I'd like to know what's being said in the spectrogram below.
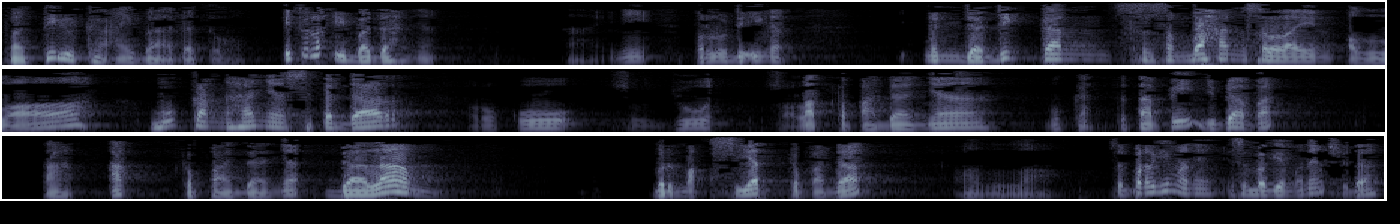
Fatilka ibadatuh. Itulah ibadahnya. Nah, ini perlu diingat. Menjadikan sesembahan selain Allah bukan hanya sekedar ruku, sujud, sholat kepadanya, bukan. Tetapi juga apa? Taat kepadanya dalam bermaksiat kepada Allah. Seperti mana? Sebagaimana yang sudah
